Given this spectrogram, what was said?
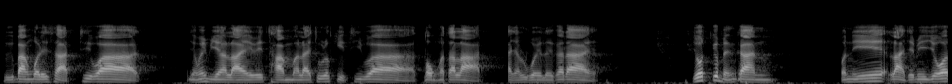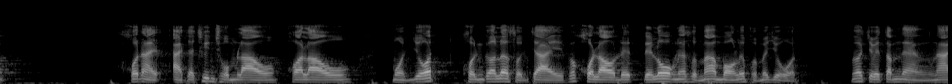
หรือบางบริษัทที่ว่ายังไม่มีอะไรไปทำอะไรธุรกิจที่ว่าตรงกับตลาด อาจจะรวยเลยก็ได้ ยศก็เหมือนกัน วันนี้เราอาจจะมียศ คนอาจอาจจะชื่นชมเรา พอเราหมดยศ คนก็เลิกสนใจ เพราะคนเราในในโลกนี้ส่วนมากมองเรื่องผลประโยชน์ไม่ว่าจะเป็นตำแหน่งนา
